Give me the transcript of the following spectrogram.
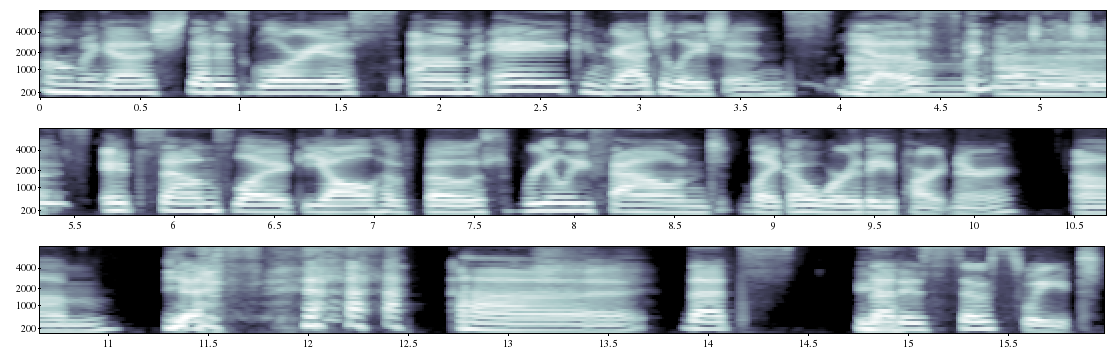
Oh my gosh, that is glorious. Um, A, congratulations. Yes, Um, congratulations. uh, it sounds like y'all have both really found like a worthy partner. Um, Yes. uh, that's that is so sweet.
